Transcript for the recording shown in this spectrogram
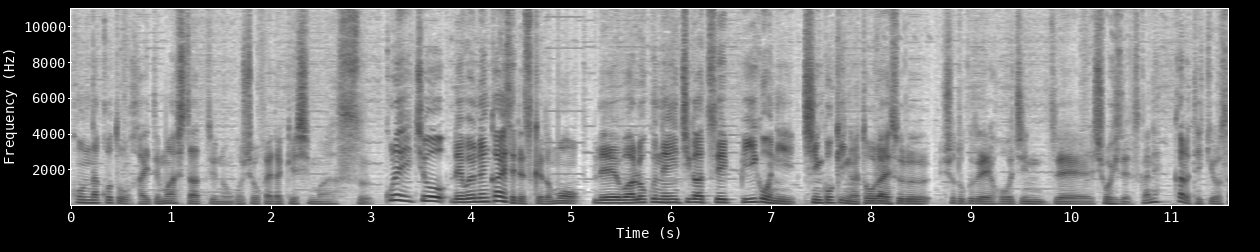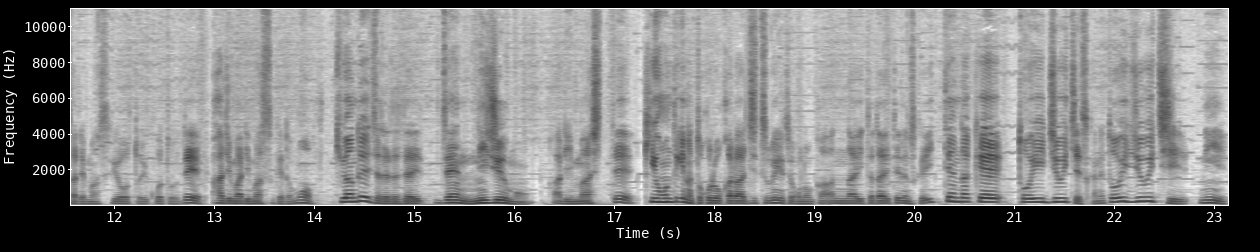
こんなことを書いてましたっていうのをご紹介だけします。これ一応、令和4年改正ですけども、令和6年1月1日以後に申告期限が到来する所得税、法人税、消費税ですかね、から適用されますよということで始まりますけども、Q&A じゃ大体全20問ありまして、基本的なところから実務にところが案内いただいてるんですけど、1点だけ問い11ですかね、問い11に、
